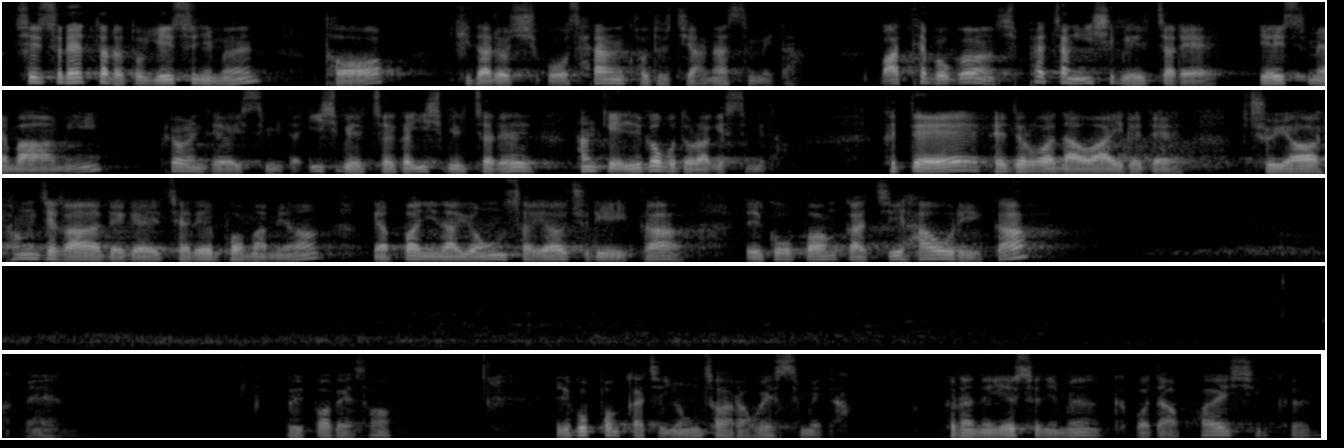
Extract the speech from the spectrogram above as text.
실수를 했더라도 예수님은 더 기다려주시고 사랑을 거두지 않았습니다. 마태복음 18장 21절에 예수님의 마음이 표현되어 있습니다. 21절과 21절을 함께 읽어보도록 하겠습니다. 그때 베드로가 나와 이르되 주여 형제가 내게 죄를 범하며 몇 번이나 용서여 주리이까 일곱 번까지 하오리이까 아멘. 율법에서 일곱 번까지 용서하라고 했습니다. 그러나 예수님은 그보다 훨씬 큰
